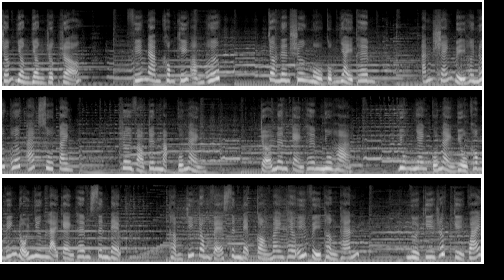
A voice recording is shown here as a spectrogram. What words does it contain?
sớm dần dần rực rỡ. Phía nam không khí ẩm ướt, Cho nên sương mù cũng dày thêm. Ánh sáng bị hơi nước ướt át xua tan Rơi vào trên mặt của nàng Trở nên càng thêm nhu hòa. Dung nhan của nàng dù không biến đổi nhưng lại càng thêm xinh đẹp Thậm chí trong vẻ xinh đẹp còn mang theo ý vị thần thánh. Người kia rất kỳ quái,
